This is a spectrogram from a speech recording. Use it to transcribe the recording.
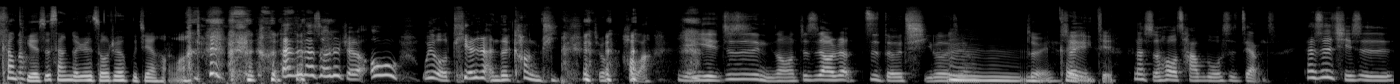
抗体也是三个月之后就会不见，好吗？但是那时候就觉得哦，我有天然的抗体就好啦，也也就是你知道，就是要让自得其乐这样。对可所以以理解。那时候差不多是这样子，但是其实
